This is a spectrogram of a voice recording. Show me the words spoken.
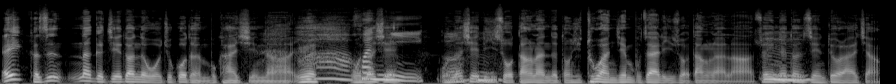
哎，可是那个阶段的我就过得很不开心啊，因为我那些你我那些嗯理所当然的东西，突然间不再理所当然啦。所以那段时间对我来讲，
